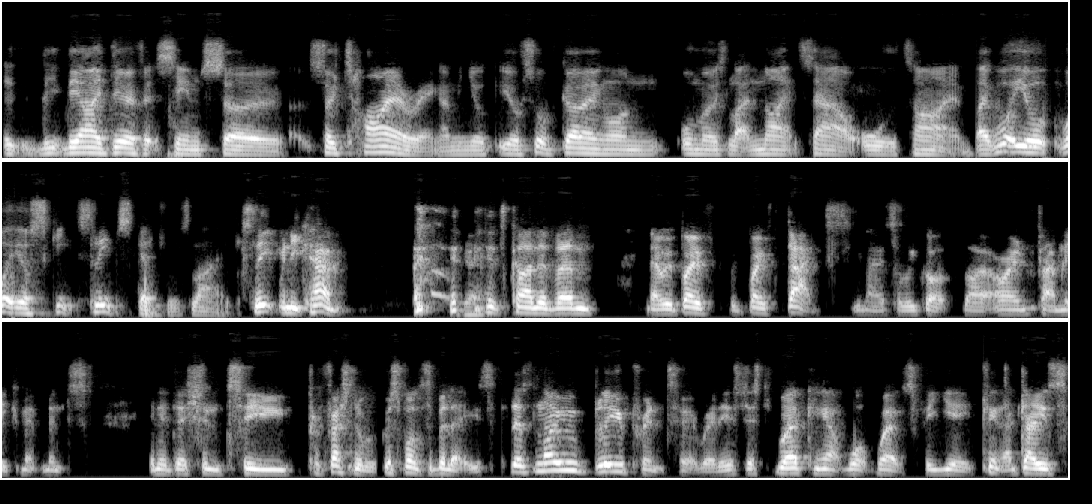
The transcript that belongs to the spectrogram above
the, the idea of it seems so so tiring. I mean, you're you're sort of going on almost like nights out all the time. Like, what are your what are your ski, sleep schedules like? Sleep when you can. it's kind of um. You know, we're both we're both dads. You know, so we've got like our own family commitments in addition to professional responsibilities. There's no blueprint to it really. It's just working out what works for you. I think that goes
